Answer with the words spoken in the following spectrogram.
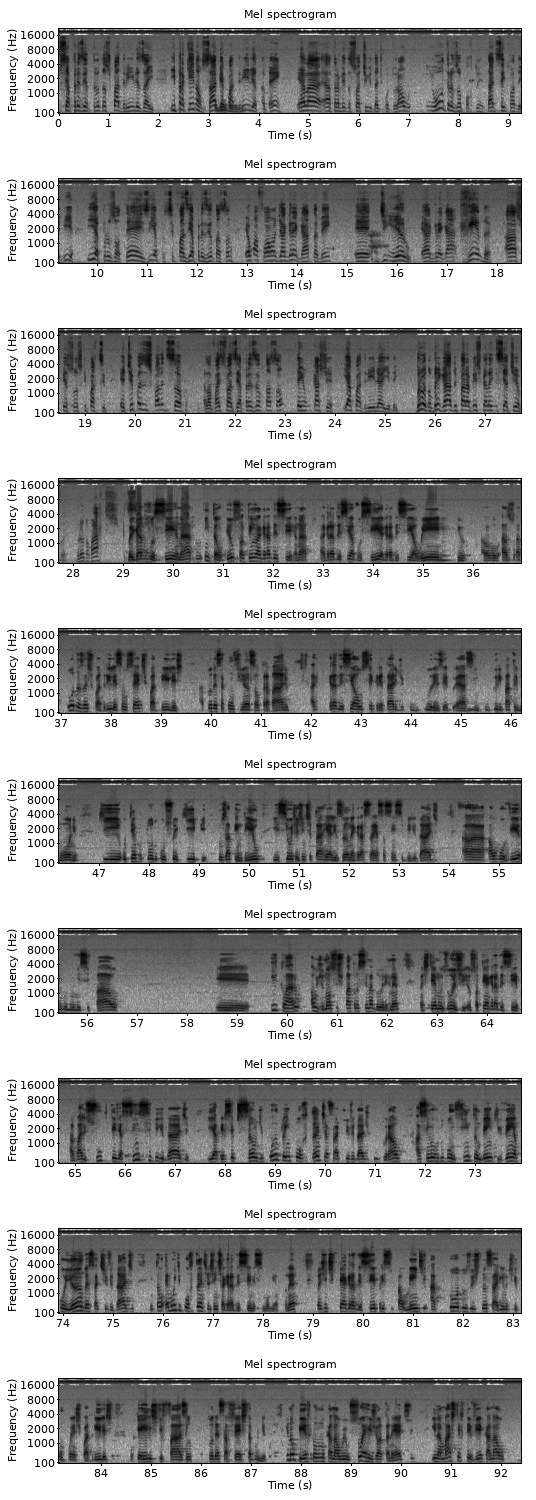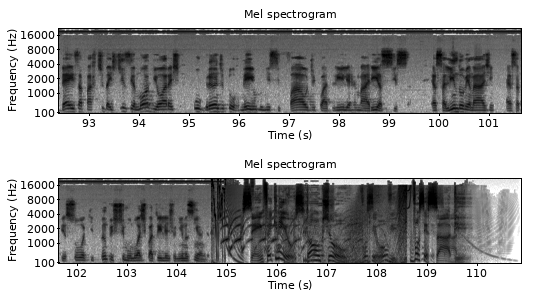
se apresentando as quadrilhas aí. E para quem não sabe, a quadrilha também, ela, através da sua atividade cultural, em outras oportunidades, sem pandemia, ia para os hotéis, ia se fazer apresentação. É uma forma de agregar também é, dinheiro, é agregar renda às pessoas que participam. É tipo as escolas de samba ela vai fazer a apresentação, tem um cachê. E a quadrilha, idem. Bruno, obrigado e parabéns pela iniciativa. Bruno Marques. Obrigado você, Renato. Então, eu só tenho a agradecer, Renato. Agradecer a você, agradecer ao Enio, ao, a, a todas as quadrilhas, são sete quadrilhas, a toda essa confiança ao trabalho. Agradecer ao secretário de Cultura, assim, Cultura e Patrimônio, que o tempo todo com sua equipe nos atendeu e se hoje a gente está realizando é graças a essa sensibilidade a, ao governo municipal e, e, claro, aos nossos patrocinadores, né? Nós temos hoje, eu só tenho a agradecer a Vale Sul, que teve a sensibilidade e a percepção de quanto é importante essa atividade cultural a Senhor do Bonfim também, que vem apoiando essa atividade. Então, é muito importante a gente agradecer nesse momento, né? Então, a gente quer agradecer principalmente a todos os dançarinos que compõem as quadrilhas, porque é eles que fazem toda essa festa bonita. E não percam no canal Eu Sou RJNet e na Master TV, canal 10, a partir das 19 horas, o grande torneio municipal de quadrilha Maria Cissa. Essa linda homenagem essa pessoa que tanto estimulou as quadrilhas juninas em Angra. Sem fake news. Talk show. Você ouve? Você sabe.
